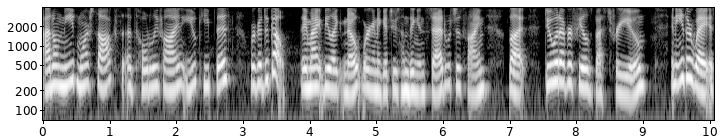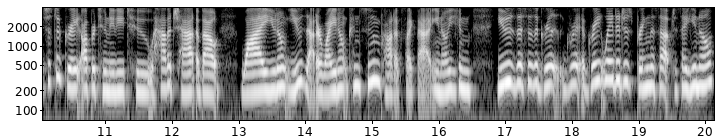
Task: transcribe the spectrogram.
I don't need more socks. It's totally fine. You keep this. We're good to go. They might be like, nope, we're going to get you something instead, which is fine. But do whatever feels best for you. And either way, it's just a great opportunity to have a chat about why you don't use that or why you don't consume products like that. You know, you can use this as a great, great a great way to just bring this up to say, you know,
